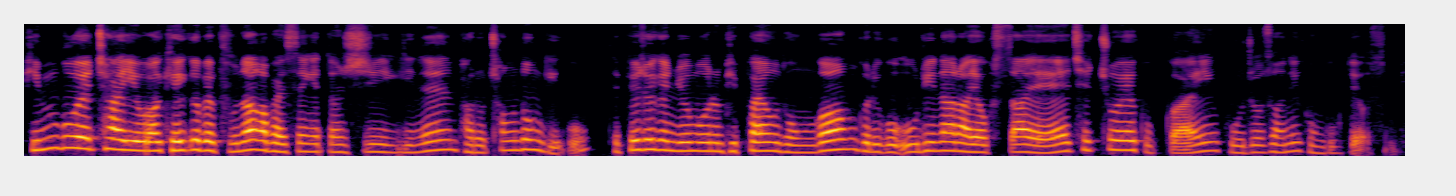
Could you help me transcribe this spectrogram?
빈부의 차이와 계급의 분화가 발생했던 시기는 바로 청동기고 대표적인 유물은 비파형 동검 그리고 우리나라 역사의 최초의 국가인 고조선이 건국되었습니다.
